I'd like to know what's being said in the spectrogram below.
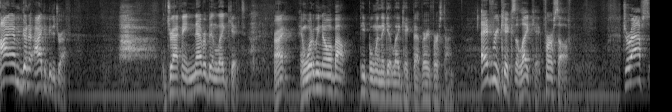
I am gonna. I could beat a giraffe. The giraffe ain't never been leg kicked, right? And what do we know about people when they get leg kicked that very first time? Every kick's a leg kick, first off. Giraffes'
